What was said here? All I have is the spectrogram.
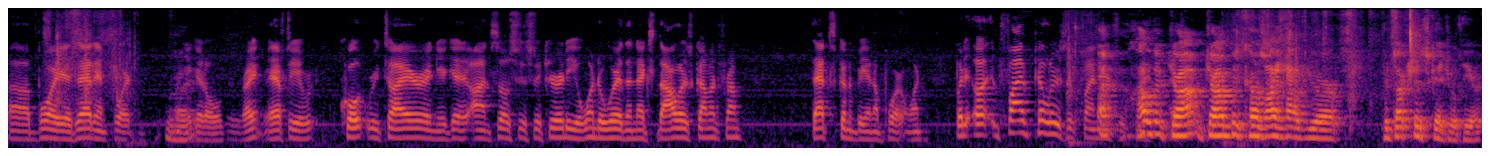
Uh, boy, is that important. When you get older, right? After you quote retire and you get on Social Security, you wonder where the next dollar's coming from. That's going to be an important one. But uh, five pillars of financial. Uh, hold it, John, John, because I have your production schedule here.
